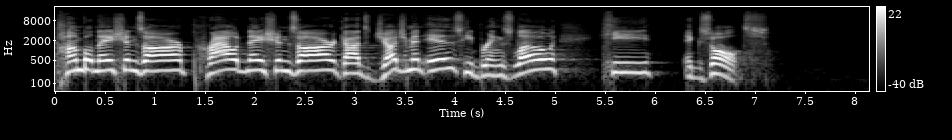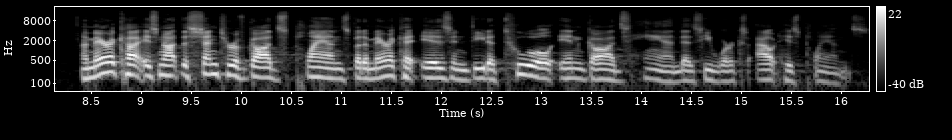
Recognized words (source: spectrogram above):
Humble nations are, proud nations are. God's judgment is He brings low, He exalts. America is not the center of God's plans, but America is indeed a tool in God's hand as He works out His plans.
